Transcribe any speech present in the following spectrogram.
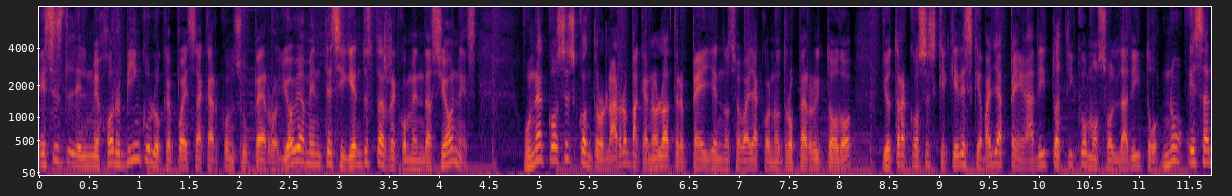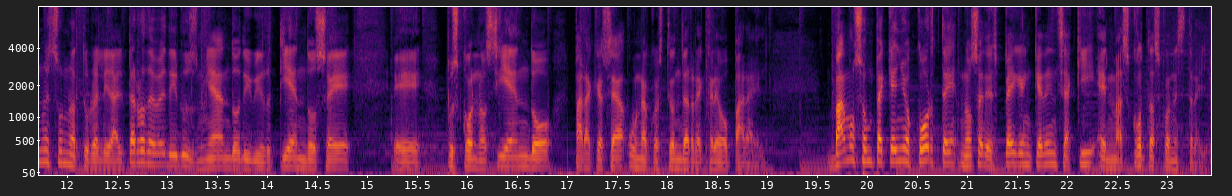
Ese es el mejor vínculo que puedes sacar con su perro. Y obviamente siguiendo estas recomendaciones. Una cosa es controlarlo para que no lo atropellen, no se vaya con otro perro y todo. Y otra cosa es que quieres que vaya pegadito a ti como soldadito. No, esa no es su naturalidad. El perro debe de ir husmeando, divirtiéndose, eh, pues conociendo, para que sea una cuestión de recreo para él. Vamos a un pequeño corte, no se despeguen, quédense aquí en Mascotas con Estrella.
